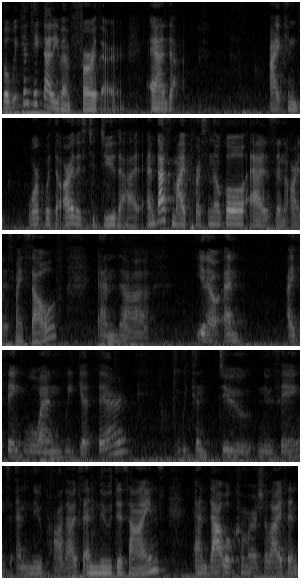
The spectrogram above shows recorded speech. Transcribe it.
But we can take that even further, and I can work with the artist to do that. And that's my personal goal as an artist myself. And, uh, you know, and I think when we get there, we can do new things and new products and new designs. And that will commercialize and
